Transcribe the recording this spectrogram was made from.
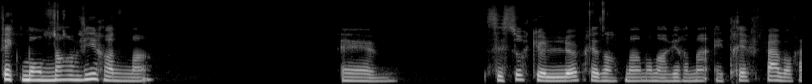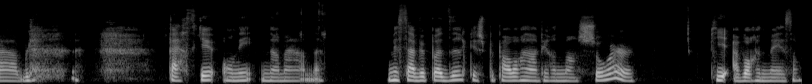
Fait que mon environnement, euh, c'est sûr que là, présentement, mon environnement est très favorable parce qu'on est nomade. Mais ça ne veut pas dire que je ne peux pas avoir un environnement shore puis avoir une maison.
